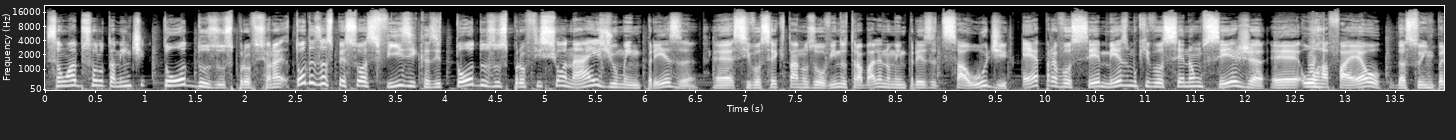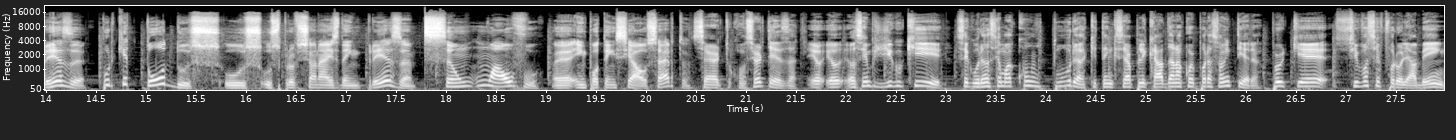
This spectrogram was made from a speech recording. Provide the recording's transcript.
São absolutamente todos os profissionais, todas as pessoas físicas e todos os profissionais de uma empresa. É, se você que está nos ouvindo trabalha numa empresa de saúde, é para você, mesmo que você não seja é, o Rafael da sua empresa, porque todos os, os profissionais da empresa são um alvo é, em potencial, certo? Certo, com certeza. Eu, eu, eu sempre digo que segurança segurança é uma cultura que tem que ser aplicada na corporação inteira. Porque se você for olhar bem,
